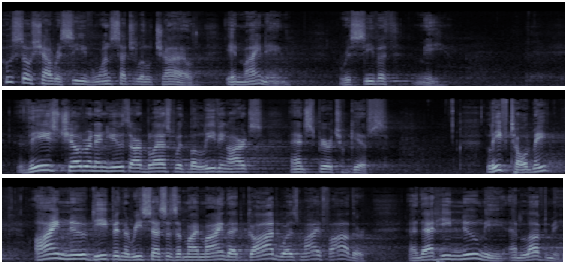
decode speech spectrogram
Whoso shall receive one such little child in my name receiveth me. These children and youth are blessed with believing hearts and spiritual gifts. Leif told me, I knew deep in the recesses of my mind that God was my Father and that He knew me and loved me.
